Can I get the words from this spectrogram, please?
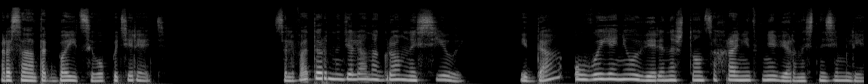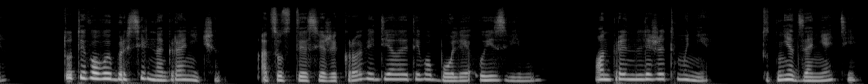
раз она так боится его потерять. Сальвадор наделен огромной силой, и да, увы, я не уверена, что он сохранит мне верность на земле. Тут его выбор сильно ограничен. Отсутствие свежей крови делает его более уязвимым. Он принадлежит мне. Тут нет занятий,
